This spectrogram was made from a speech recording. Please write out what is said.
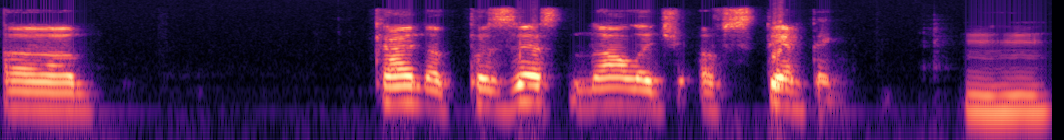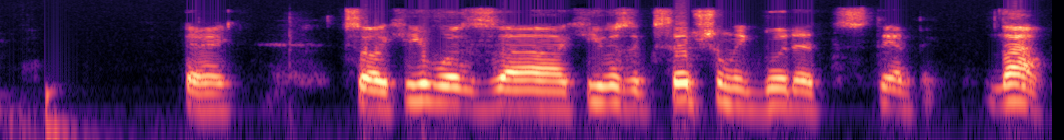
um, kind of possessed knowledge of stamping. Mm-hmm. Okay, so he was uh, he was exceptionally good at stamping. Now,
